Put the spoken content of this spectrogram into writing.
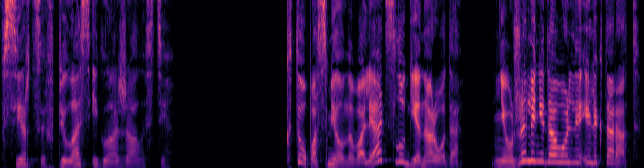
В сердце впилась игла жалости. «Кто посмел навалять слуге народа? Неужели недовольный электорат?»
